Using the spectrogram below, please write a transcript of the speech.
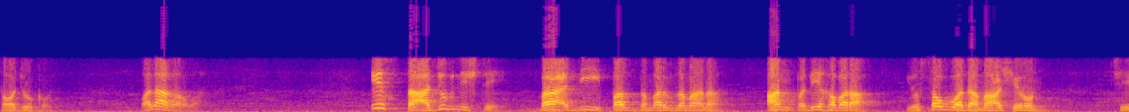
توجه کوئ ولا غروا اس تعجب نشته بعدی پس د مرګ زمانہ ان په دې خبره یسود معشر چې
